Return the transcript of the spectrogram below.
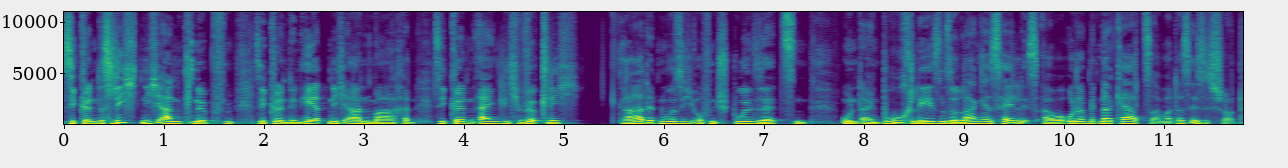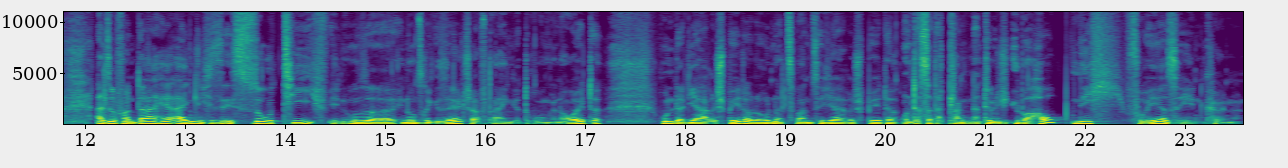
Sie können das Licht nicht anknüpfen, Sie können den Herd nicht anmachen, Sie können eigentlich wirklich gerade nur sich auf den Stuhl setzen und ein Buch lesen, solange es hell ist, aber oder mit einer Kerze, aber das ist es schon. Also von daher eigentlich es ist so tief in unsere in unsere Gesellschaft eingedrungen heute, 100 Jahre später oder 120 Jahre später und das hat der Planck natürlich überhaupt nicht vorhersehen können.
